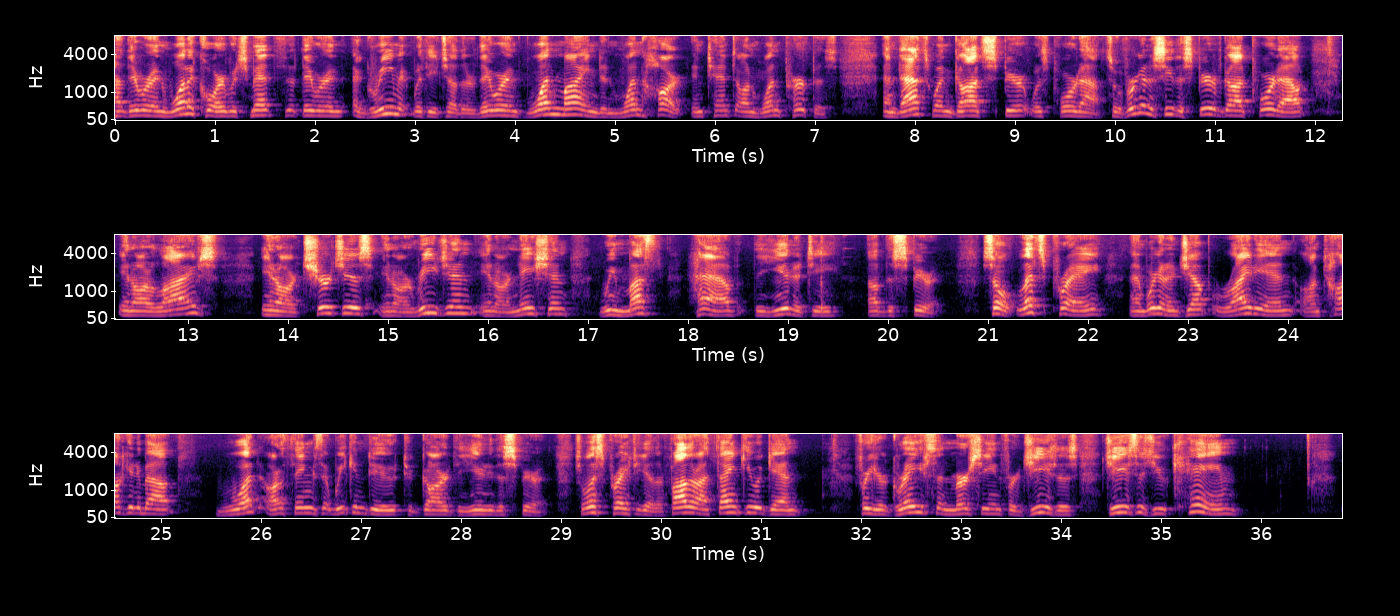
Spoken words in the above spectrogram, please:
Uh, they were in one accord, which meant that they were in agreement with each other. They were in one mind and one heart, intent on one purpose. And that's when God's Spirit was poured out. So if we're going to see the Spirit of God poured out in our lives, in our churches, in our region, in our nation, we must have the unity of the Spirit. So let's pray, and we're going to jump right in on talking about what are things that we can do to guard the unity of the Spirit? So let's pray together. Father, I thank you again for your grace and mercy and for Jesus. Jesus, you came,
